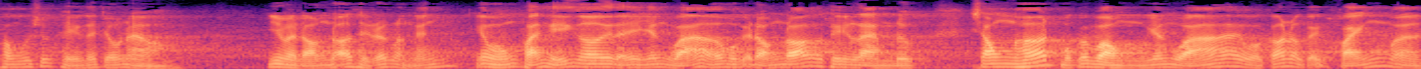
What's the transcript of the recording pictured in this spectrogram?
không có xuất hiện ở chỗ nào. Nhưng mà đoạn đó thì rất là ngắn. Nhưng mà không phải nghỉ ngơi, tại vì nhân quả ở một cái đoạn đó có khi làm được xong hết một cái vòng nhân quả, và có được cái khoảng mà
